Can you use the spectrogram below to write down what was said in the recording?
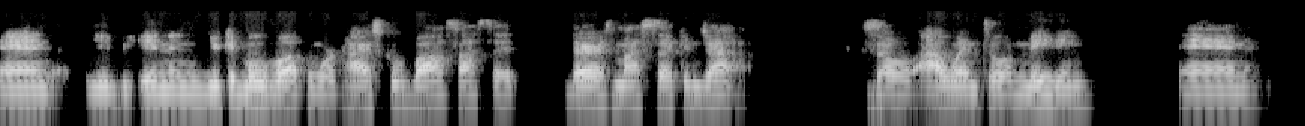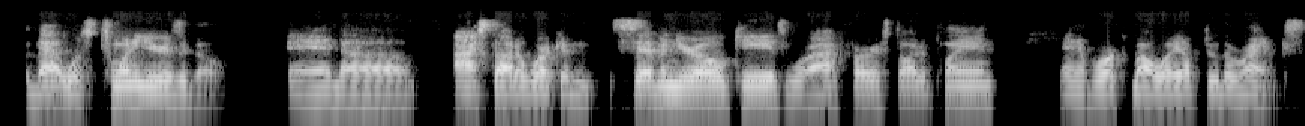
And you and then you can move up and work high school boss. I said, there's my second job. So I went to a meeting, and that was 20 years ago. And uh, I started working seven year old kids where I first started playing and worked my way up through the ranks.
